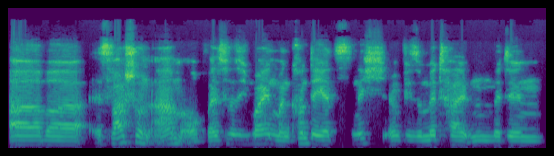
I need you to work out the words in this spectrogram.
Aber es war schon arm auch, weißt du, was ich meine? Man konnte jetzt nicht irgendwie so mithalten mit den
